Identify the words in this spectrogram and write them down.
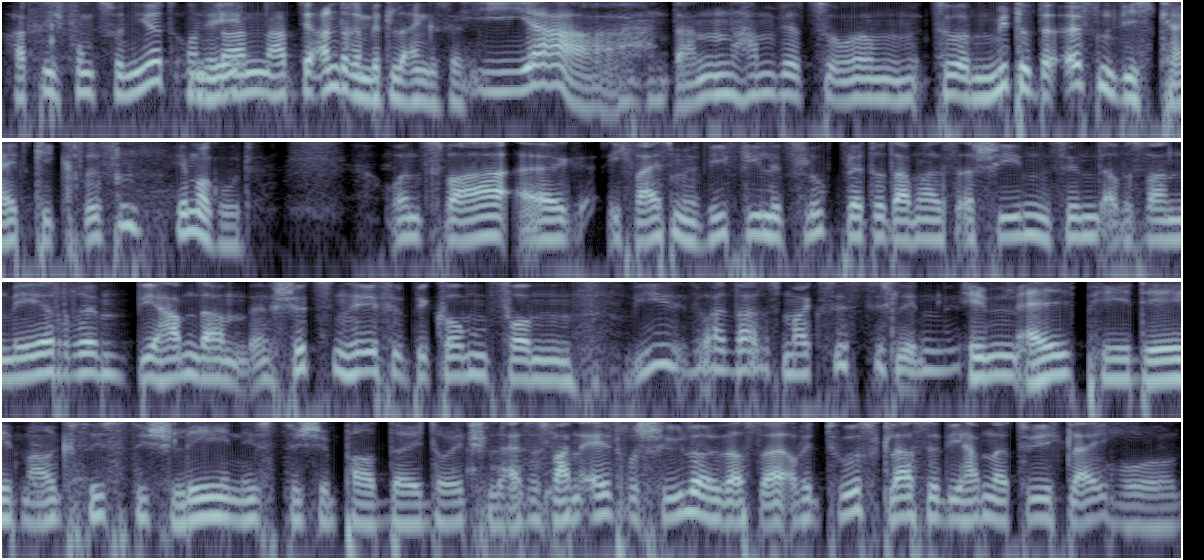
Hat nicht funktioniert und nee. dann habt ihr andere Mittel eingesetzt. Ja, dann haben wir zum, zum Mittel der Öffentlichkeit gegriffen. Immer gut. Und zwar, äh, ich weiß nicht mehr, wie viele Flugblätter damals erschienen sind, aber es waren mehrere. Wir haben da äh, Schützenhilfe bekommen vom, wie war, war das, marxistisch-leninistisch? Im LPD, marxistisch-leninistische Partei Deutschland. Also es waren ältere Schüler aus der Abitursklasse, die haben natürlich gleich... Aber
